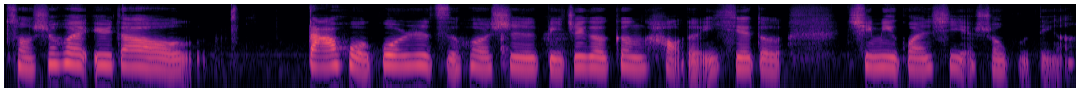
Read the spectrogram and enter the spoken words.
总是会遇到搭伙过日子，或者是比这个更好的一些的亲密关系也说不定啊。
